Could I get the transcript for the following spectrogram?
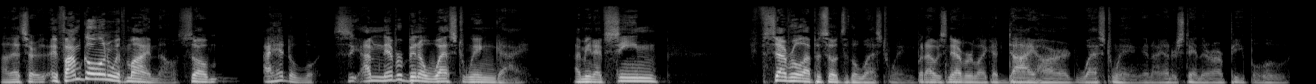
Uh, that's her. If I'm going with mine though, so I had to look. See, I've never been a West Wing guy. I mean, I've seen several episodes of The West Wing, but I was never like a diehard West Wing. And I understand there are people who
